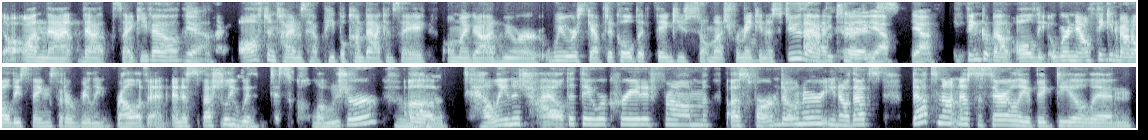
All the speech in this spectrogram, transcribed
on that that psyche eval. Yeah. I oftentimes have people come back and say, "Oh my God, we were we were skeptical, but thank you so much for making us do that." Because yeah, yeah. Think about all the we're now thinking about all these things that are really relevant, and especially mm-hmm. with disclosure mm-hmm. of telling a child that they were created from a sperm donor you know that's that's not necessarily a big deal in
